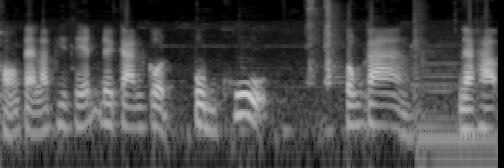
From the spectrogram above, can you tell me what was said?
ของแต่ละ preset โดยการกดปุ่มคู่ตรงกลางนะครับ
